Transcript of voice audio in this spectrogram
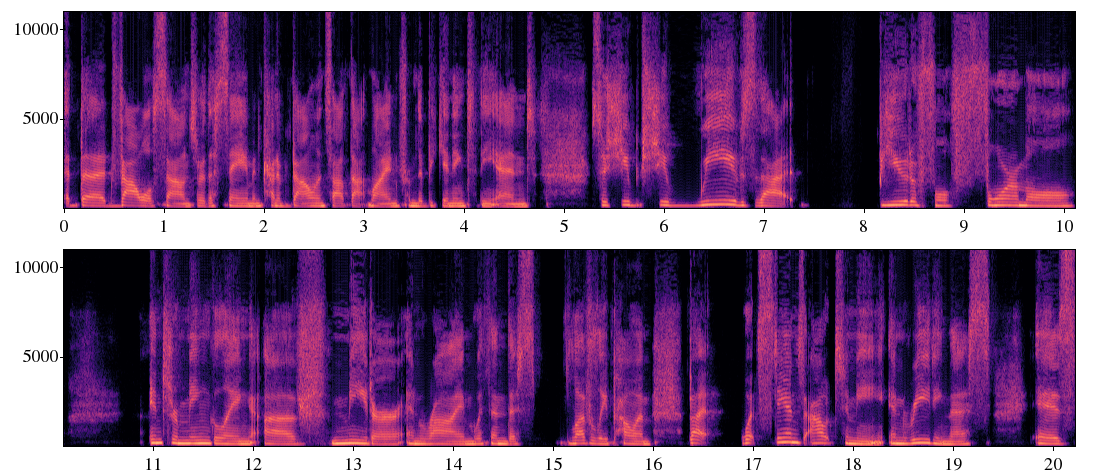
the vowel sounds are the same and kind of balance out that line from the beginning to the end. So she she weaves that beautiful formal intermingling of meter and rhyme within this lovely poem. But what stands out to me in reading this is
